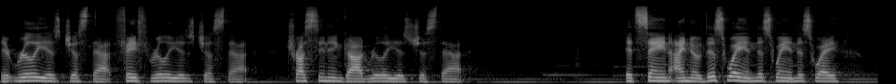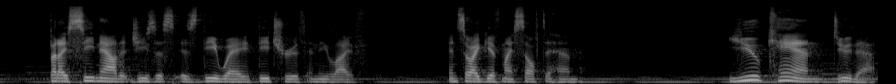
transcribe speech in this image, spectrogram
It really is just that. Faith really is just that. Trusting in God really is just that. It's saying, I know this way and this way and this way, but I see now that Jesus is the way, the truth, and the life. And so I give myself to Him. You can do that.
